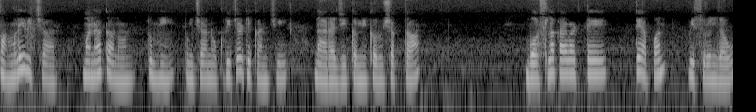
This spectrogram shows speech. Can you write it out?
चांगले विचार मनात आणून तुम्ही तुमच्या नोकरीच्या ठिकाणची नाराजी कमी करू शकता. बॉसला काय वाटते ते आपण विसरून जाऊ.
